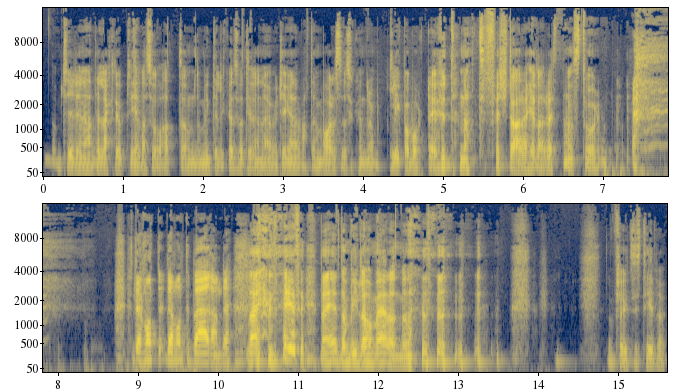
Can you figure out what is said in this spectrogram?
de tydligen hade lagt upp det hela så att om de inte lyckades få till en övertygande vattenvarelse så kunde de klippa bort det utan att förstöra hela resten av storyn. Den, var inte, den var inte bärande. Nej, nej, nej, de ville ha med den, men de försökte se till att...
